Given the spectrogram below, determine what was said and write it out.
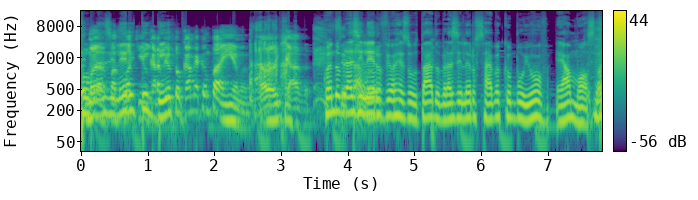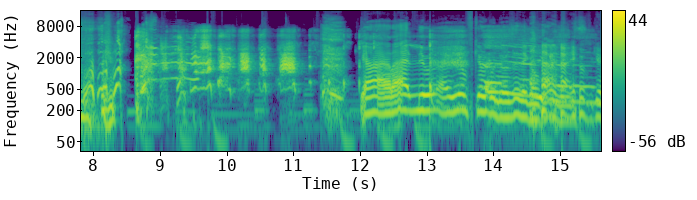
mano, brasileiro aqui. O cara entender, veio tocar minha campainha, mano. Tava em casa. quando o Você tá brasileiro louco. vê o resultado, o brasileiro saiba que o buiú é a amostra. Caralho, aí eu fiquei orgulhoso, hein, legal? Aí Parabéns. eu fiquei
